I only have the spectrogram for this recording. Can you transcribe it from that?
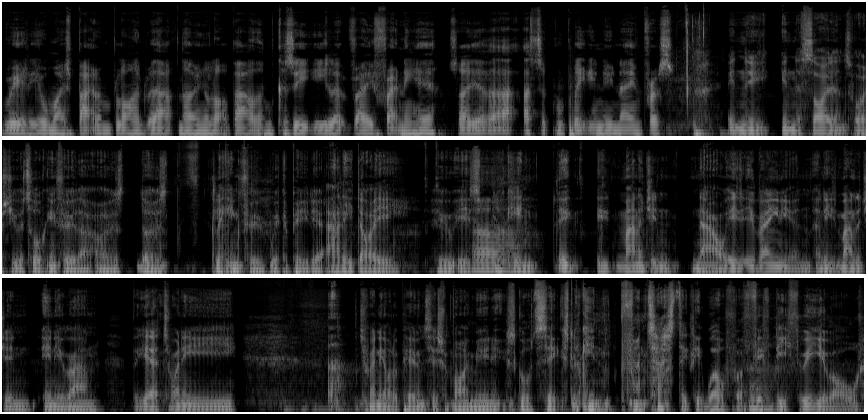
really almost bat them blind without knowing a lot about them because he, he looked very threatening here. So yeah, that, that's a completely new name for us. In the in the silence whilst you were talking through that, I was I was clicking through Wikipedia. Ali Daei, who is Ah. looking, he- he's managing now. He's Iranian and he's managing in Iran. But yeah, 20, 20 odd appearances for Bayern Munich, scored six, looking fantastically well for a fifty-three year old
